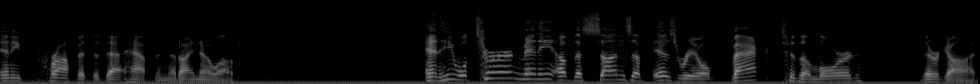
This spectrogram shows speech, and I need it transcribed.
any prophet that that happened that I know of. And he will turn many of the sons of Israel back to the Lord their God.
